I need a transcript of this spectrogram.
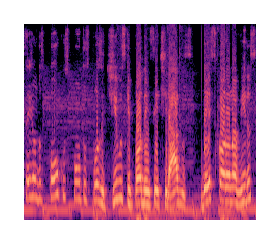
sejam dos poucos pontos positivos que podem ser tirados desse coronavírus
